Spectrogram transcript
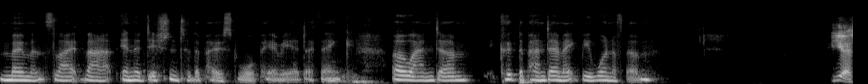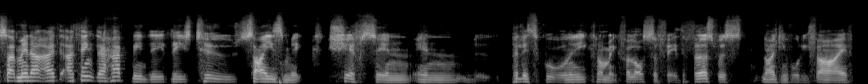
moments like that in addition to the post war period, I think. Oh, and um, could the pandemic be one of them? Yes, I mean, I, I think there have been the, these two seismic shifts in, in political and economic philosophy. The first was 1945,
